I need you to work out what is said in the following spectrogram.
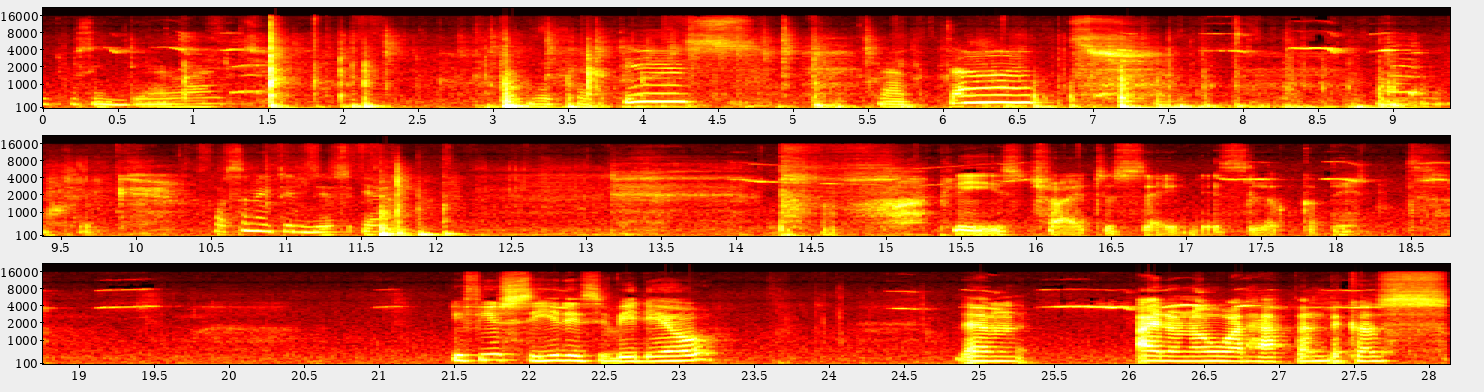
It was in there, right? Like this, like that. In this? Yeah. Please try to save this look a bit. If you see this video, then I don't know what happened because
